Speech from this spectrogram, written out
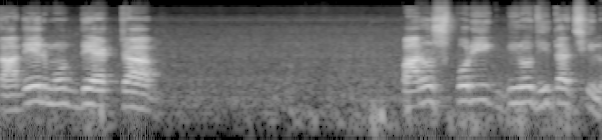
তাদের মধ্যে একটা পারস্পরিক বিরোধিতা ছিল।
